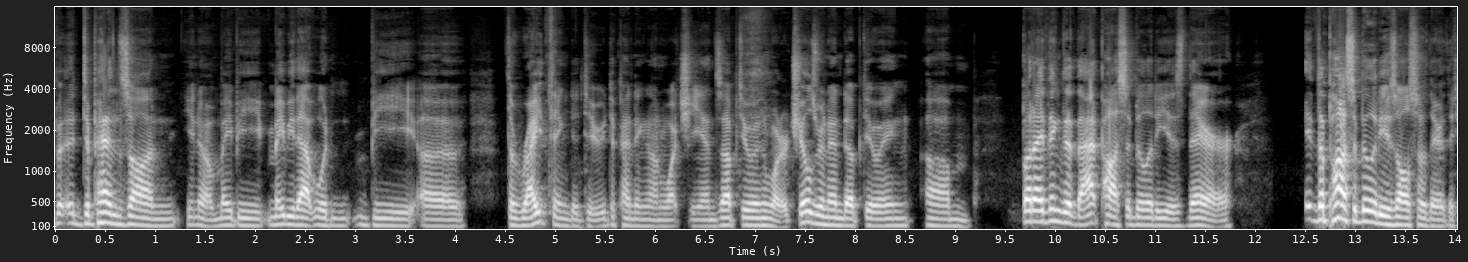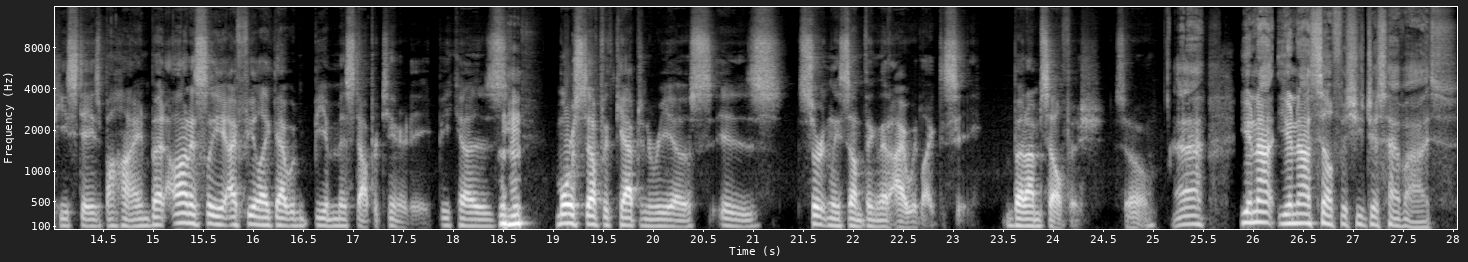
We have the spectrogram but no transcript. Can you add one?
but it depends on you know maybe maybe that wouldn't be uh the right thing to do depending on what she ends up doing and what her children end up doing. Um, but I think that that possibility is there. The possibility is also there that he stays behind, but honestly, I feel like that would be a missed opportunity because mm-hmm. more stuff with Captain Rios is certainly something that I would like to see but I'm selfish. So uh, you're not you're not selfish. You just have eyes.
